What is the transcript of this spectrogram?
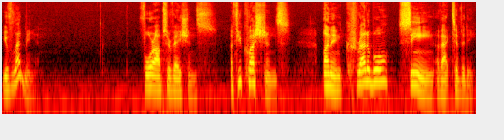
you've led me in. Four observations, a few questions, an incredible scene of activity.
